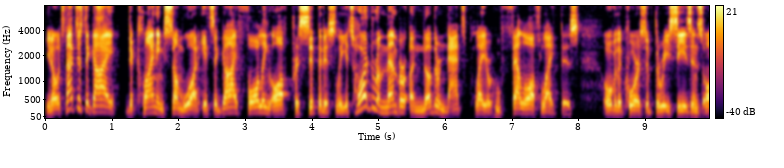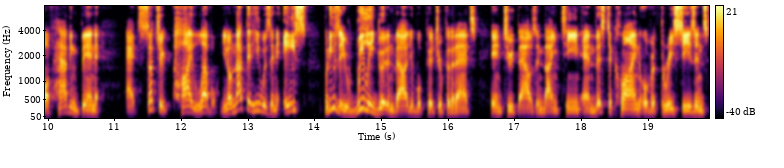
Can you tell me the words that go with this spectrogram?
You know, it's not just a guy declining somewhat, it's a guy falling off precipitously. It's hard to remember another Nats player who fell off like this over the course of three seasons off having been at such a high level. You know, not that he was an ace, but he was a really good and valuable pitcher for the Nats in 2019. And this decline over three seasons,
